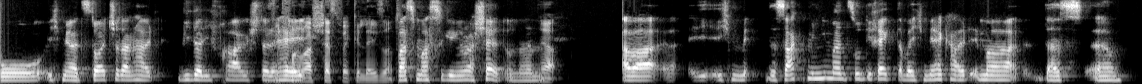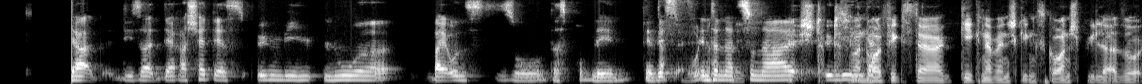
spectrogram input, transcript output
Wo ich mir als Deutscher dann halt wieder die Frage stelle, Wird hey, was machst du gegen Rashad? Und dann, ja. aber äh, ich, das sagt mir niemand so direkt, aber ich merke halt immer, dass, äh, ja, dieser, der Rashad, der ist irgendwie nur bei uns so das Problem. Der das wird international. Stimmt, das ist mein häufigster Gegner, wenn ich gegen Scorn spiele. Also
